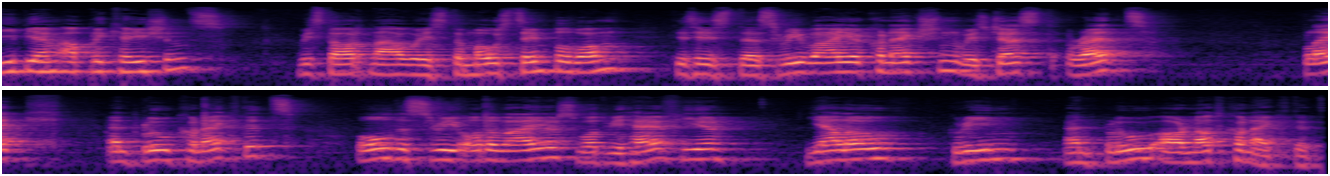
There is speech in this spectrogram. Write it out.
DBM applications. We start now with the most simple one. This is the three-wire connection with just red, black and blue connected all the three other wires, what we have here, yellow, green and blue are not connected.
